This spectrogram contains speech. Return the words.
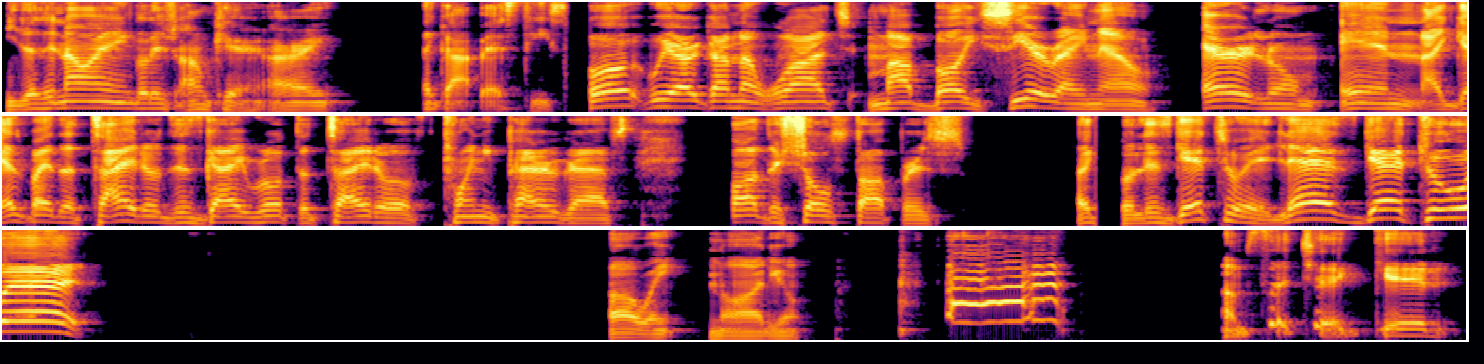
He doesn't know English. I don't care, alright. I got besties. But we are gonna watch my boy Seer right now. Heirloom. And I guess by the title, this guy wrote the title of 20 paragraphs called The Showstoppers. Like, so let's get to it. Let's get to it! Oh, wait. No audio. I'm such a kid.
